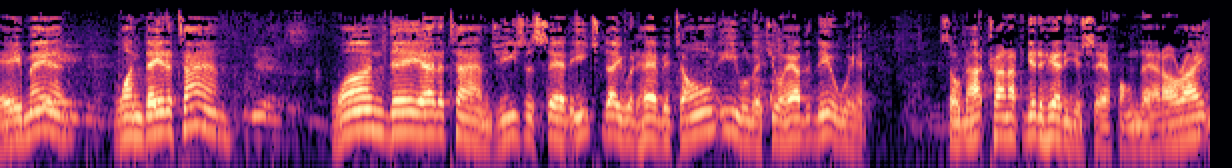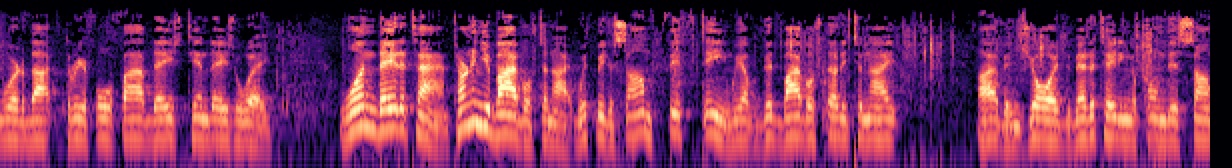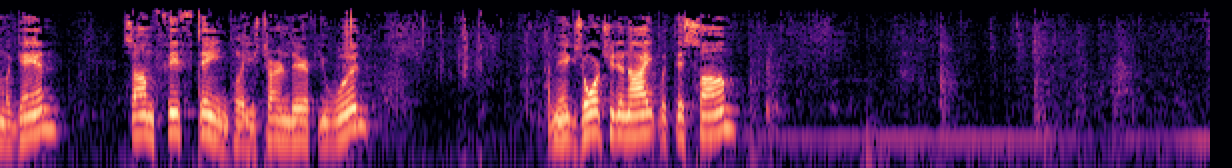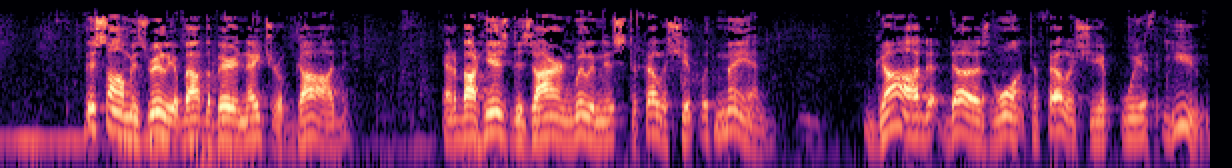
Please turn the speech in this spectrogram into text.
Amen. One day at a time. Yes. One day at a time. Jesus said each day would have its own evil that you'll have to deal with. So not try not to get ahead of yourself on that, all right? We're at about three or four, five days, ten days away. One day at a time. Turn in your Bibles tonight with me to Psalm 15. We have a good Bible study tonight. I have enjoyed meditating upon this psalm again. Psalm 15, please turn there if you would. Let me exhort you tonight with this psalm. This psalm is really about the very nature of God and about His desire and willingness to fellowship with man. God does want to fellowship with you.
